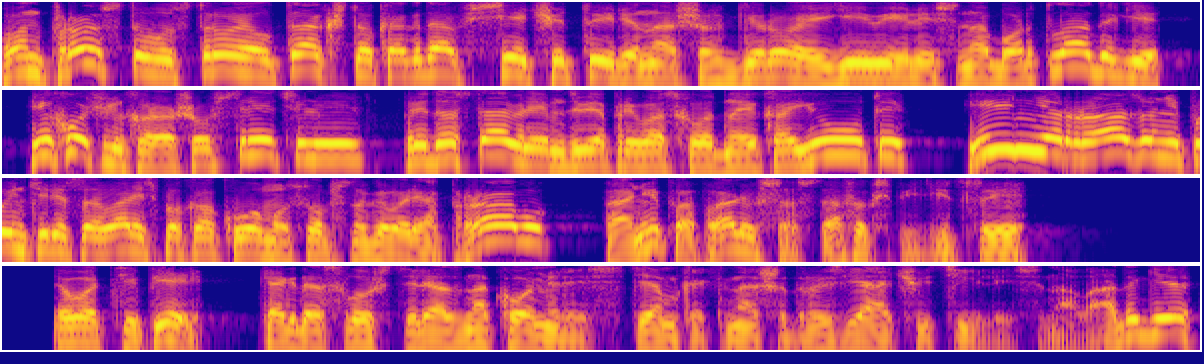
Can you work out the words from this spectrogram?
Он просто устроил так, что когда все четыре наших героя явились на борт «Ладоги», их очень хорошо встретили, предоставили им две превосходные каюты и ни разу не поинтересовались, по какому, собственно говоря, праву они попали в состав экспедиции. Вот теперь, когда слушатели ознакомились с тем, как наши друзья очутились на Ладоге,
